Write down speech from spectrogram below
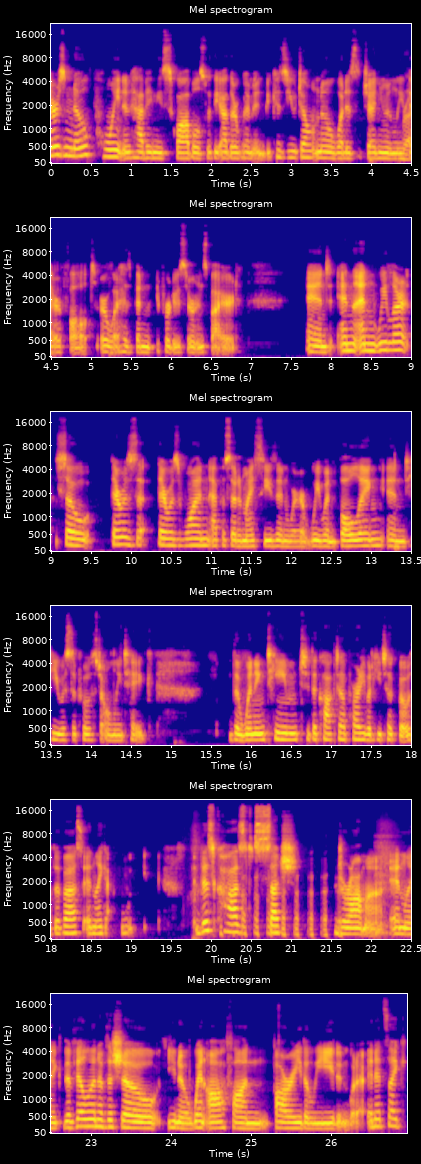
there's no point in having these squabbles with the other women because you don't know what is genuinely Right. their fault or what has been producer inspired. And and and we learned so there was there was one episode in my season where we went bowling and he was supposed to only take the winning team to the cocktail party but he took both of us and like w- this caused such drama and like the villain of the show you know went off on arie the lead and whatever and it's like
